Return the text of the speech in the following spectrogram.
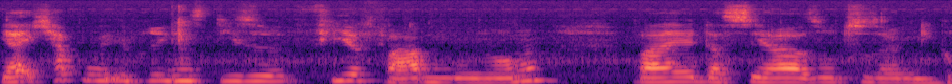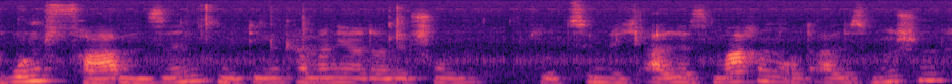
ja, ich habe mir übrigens diese vier Farben genommen, weil das ja sozusagen die Grundfarben sind. Mit denen kann man ja dann schon so ziemlich alles machen und alles mischen.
